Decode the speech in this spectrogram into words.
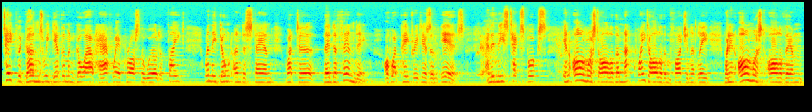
take the guns we give them and go out halfway across the world to fight when they don't understand what uh, they're defending or what patriotism is? And in these textbooks, in almost all of them, not quite all of them, fortunately, but in almost all of them,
